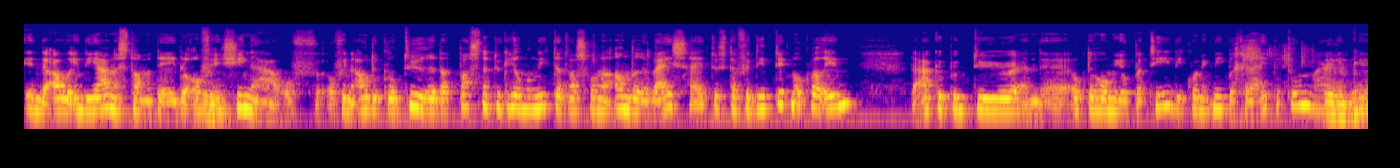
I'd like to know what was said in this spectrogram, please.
in de oude indianenstammen deden. Of in China of, of in oude culturen. Dat past natuurlijk helemaal niet. Dat was gewoon een andere wijsheid. Dus daar verdiepte ik me ook wel in. De acupunctuur en de, ook de homeopathie, die kon ik niet begrijpen toen. Maar ik... Mhm. eh,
